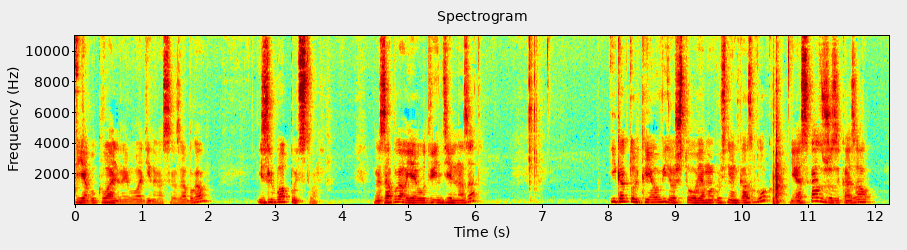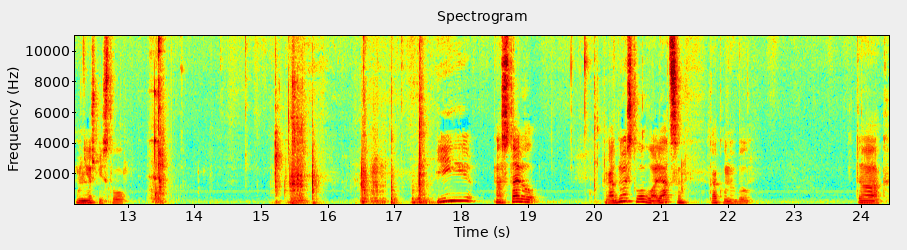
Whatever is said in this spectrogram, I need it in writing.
я буквально его один раз разобрал из любопытства. Разобрал я его две недели назад. И как только я увидел, что я могу снять газблок, я сразу же заказал внешний ствол. И оставил родной ствол валяться, как он и был. Так.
